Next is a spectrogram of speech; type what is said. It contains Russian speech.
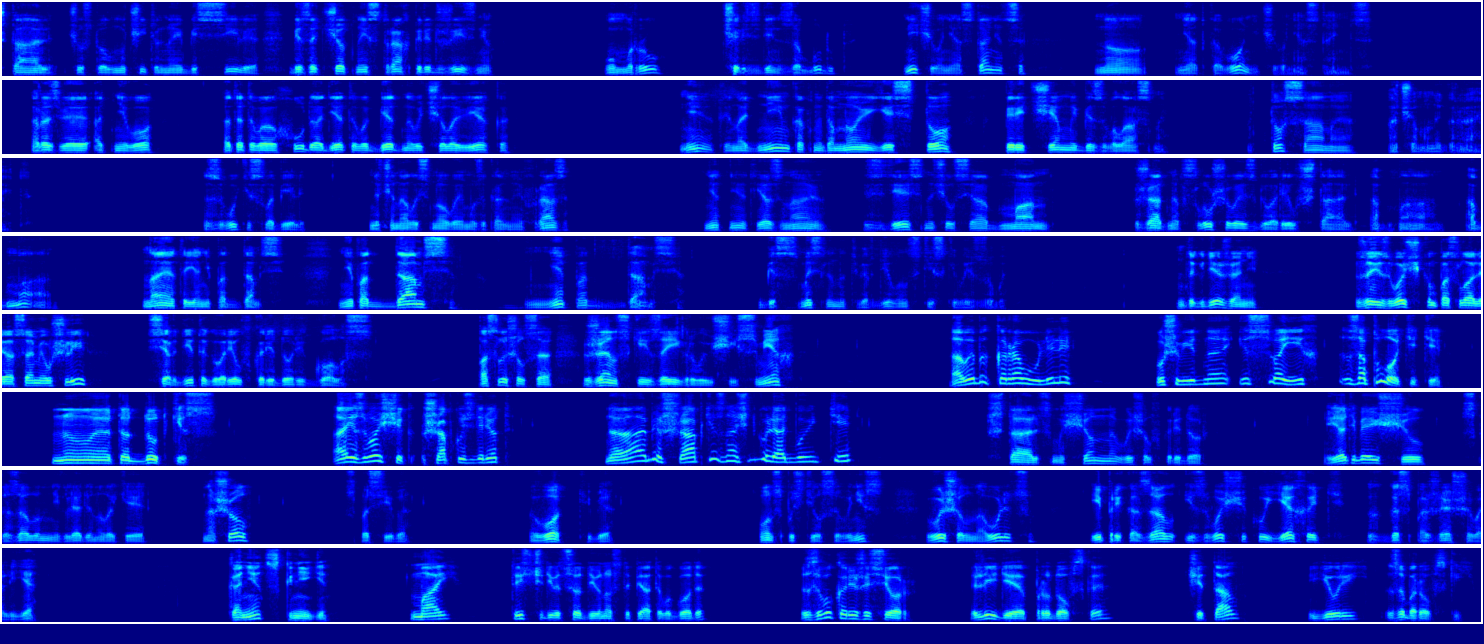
Шталь чувствовал мучительное бессилие, безотчетный страх перед жизнью. Умру, через день забудут, ничего не останется, но ни от кого ничего не останется. Разве от него, от этого худо одетого бедного человека? Нет, и над ним, как надо мною, есть то, перед чем мы безвластны. То самое, о чем он играет. Звуки слабели. Начиналась новая музыкальная фраза. Нет-нет, я знаю, здесь начался обман. Жадно вслушиваясь, говорил Шталь. Обман, обман. На это я не поддамся. Не поддамся, не поддамся. Бессмысленно твердил он, стискивая зубы. Да где же они? За извозчиком послали, а сами ушли? Сердито говорил в коридоре голос. Послышался женский заигрывающий смех. А вы бы караулили. Уж видно, из своих заплатите. Ну, это Дудкис. А извозчик шапку сдерет. Да, без шапки, значит, гулять будете. Шталь смущенно вышел в коридор. — Я тебя ищу, — сказал он, не глядя на лакея. — Нашел? — Спасибо. — Вот тебе. Он спустился вниз, вышел на улицу и приказал извозчику ехать к госпоже Шевалье. Конец книги. Май 1995 года. Звукорежиссер Лидия Прудовская читал Юрий Заборовский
